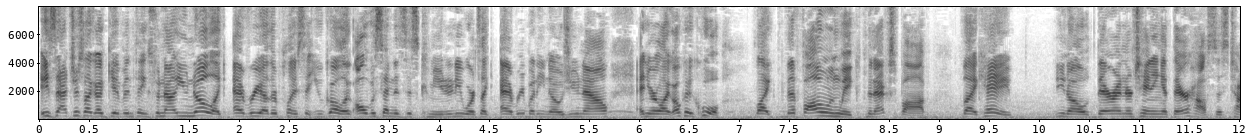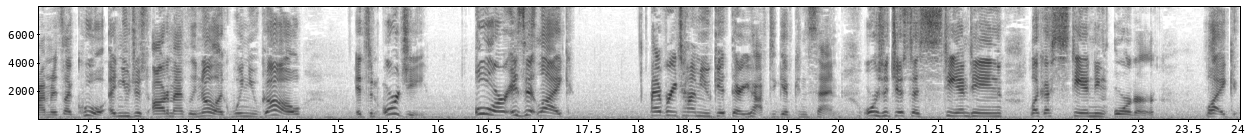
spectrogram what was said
is that just like a given thing? So now you know, like, every other place that you go, like, all of a sudden it's this community where it's like everybody knows you now, and you're like, okay, cool. Like, the following week, the next Bob, like, hey, you know, they're entertaining at their house this time, and it's like, cool. And you just automatically know, like, when you go, it's an orgy. Or is it like, every time you get there you have to give consent or is it just a standing like a standing order like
